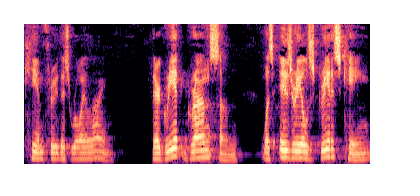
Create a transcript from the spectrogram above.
came through this royal line. Their great grandson was Israel's greatest king,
